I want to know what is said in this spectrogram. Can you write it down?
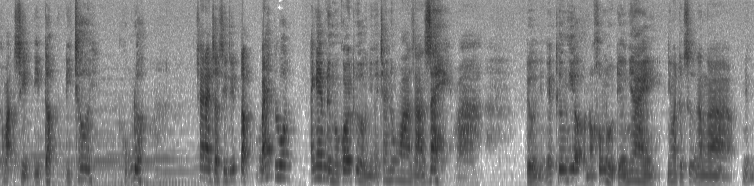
Các bạn xịt đi tập, đi chơi cũng được. Chai này thật xịt đi tập bét luôn. Anh em đừng có coi thường những cái chai nước hoa giá rẻ và từ những cái thương hiệu nó không nổi tiếng như này, nhưng mà thực sự rằng là những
